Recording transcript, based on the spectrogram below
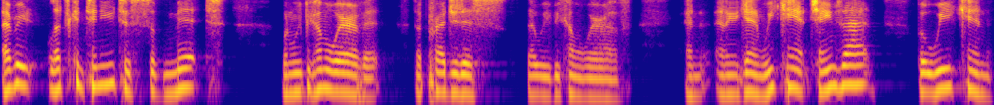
every let's continue to submit when we become aware of it the prejudice that we become aware of and and again we can't change that but we can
